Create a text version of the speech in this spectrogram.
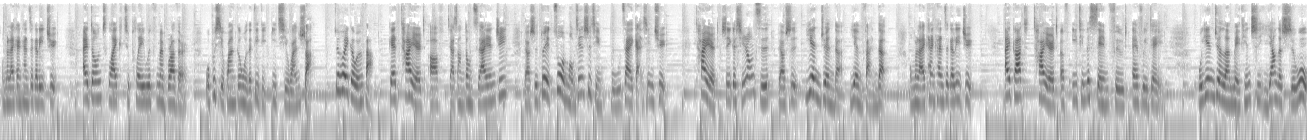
我们来看看这个例句：I don't like to play with my brother。 我不喜欢跟我的弟弟一起玩耍。最后一个文法，get tired of 加上动词 ing，表示对做某件事情不再感兴趣。Tired 是一个形容词，表示厌倦的、厌烦的。我们来看看这个例句：I got tired of eating the same food every day。我厌倦了每天吃一样的食物。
